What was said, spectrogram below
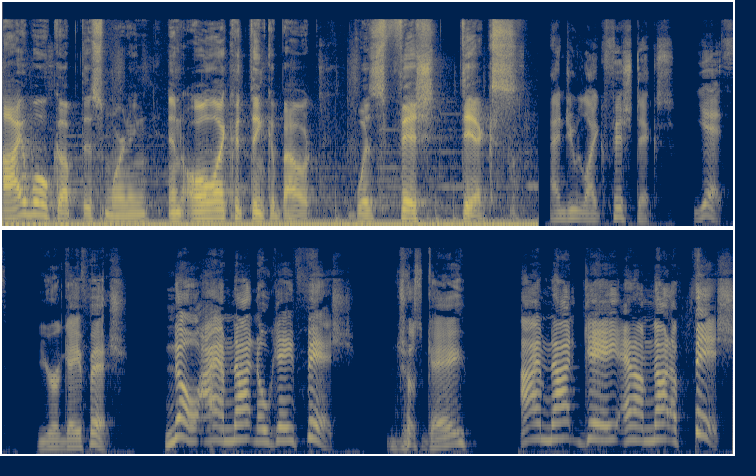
I woke up this morning and all I could think about was fish sticks. And you like fish sticks. Yes. You're a gay fish. No, I am not no gay fish. Just gay? I'm not gay and I'm not a fish.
